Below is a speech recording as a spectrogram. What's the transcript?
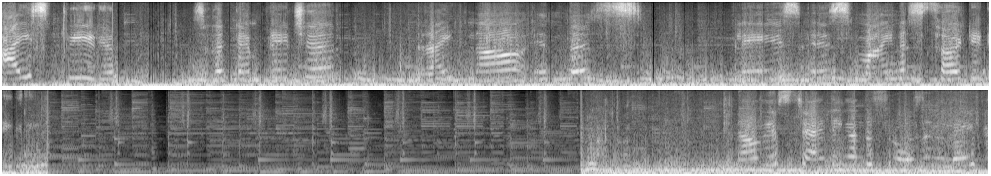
high speed. So the temperature right now in this place is minus 30 degrees. Now we are standing on the frozen lake.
